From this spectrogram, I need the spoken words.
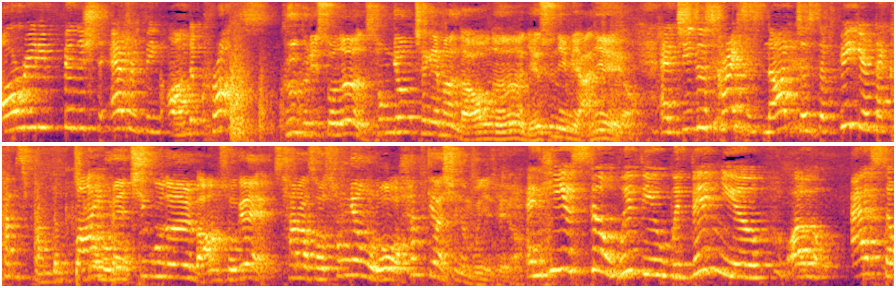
already finished everything on the cross. 그 그리스도는 성경책에만 나오는 예수님이 아니에요. And Jesus Christ is not just a figure that comes from the 지금 우리 Bible. 친구들 마음속에 살아서 성령으로 함께 하시는 분이세요. And He is still with you, within you, uh, as the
